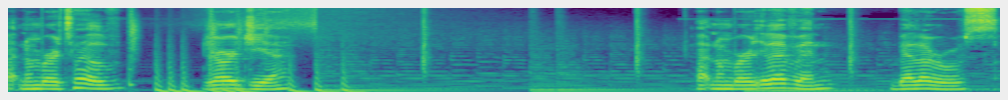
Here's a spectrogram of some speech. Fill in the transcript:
At number 12, Georgia. At number 11, Belarus.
